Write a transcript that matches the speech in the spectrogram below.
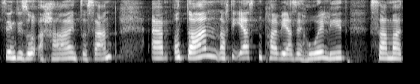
ist irgendwie so, aha, interessant. Ähm, und dann, nach die ersten paar Verse Hohelied, sind wir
